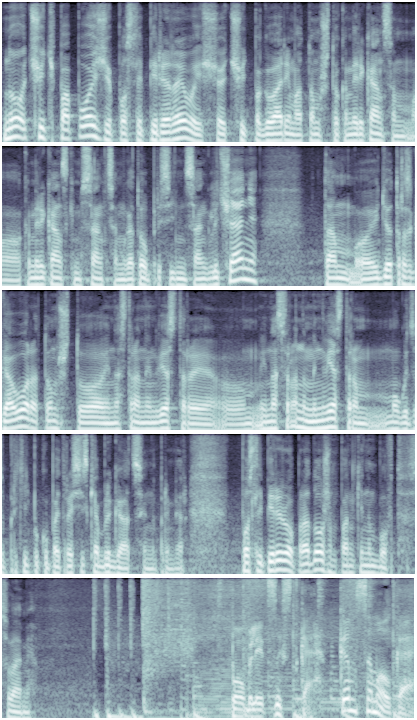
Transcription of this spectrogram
Но чуть попозже, после перерыва, еще чуть поговорим о том, что к американцам, э, к американским санкциям готовы присоединиться англичане. Там э, идет разговор о том, что иностранные инвесторы, э, иностранным инвесторам могут запретить покупать российские облигации, например. После перерыва продолжим. Панкин и с вами. Публицистка, комсомолка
